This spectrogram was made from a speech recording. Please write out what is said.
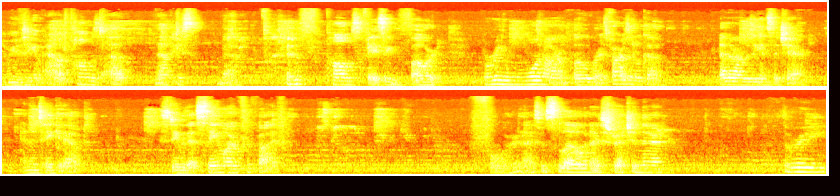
And we're gonna take them out, palms up, now face back, palms facing forward. Bring one arm over as far as it'll go. The other arm is against the chair, and then take it out. Stay with that same arm for five. Four, nice and slow, nice stretch in there. Three,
